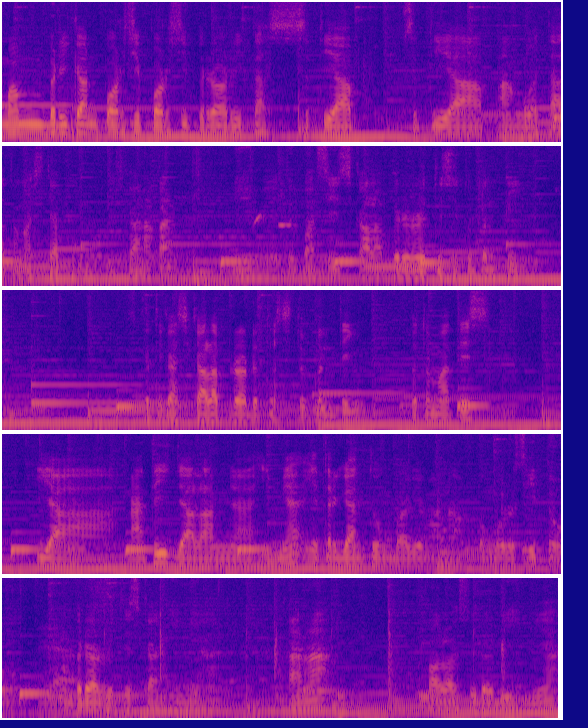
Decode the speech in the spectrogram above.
memberikan porsi-porsi prioritas setiap setiap anggota atau setiap pengurus. Karena kan itu pasti skala prioritas itu penting. Ketika skala prioritas itu penting otomatis ya nanti jalannya himia ya tergantung bagaimana pengurus itu Iya. memprioritaskan himia. Karena kalau sudah di himia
